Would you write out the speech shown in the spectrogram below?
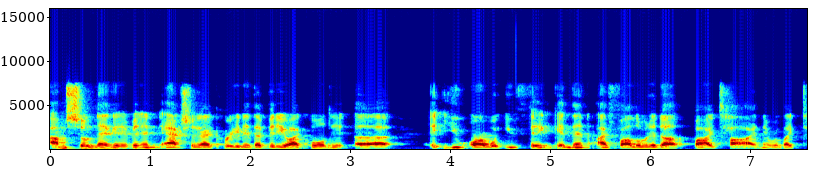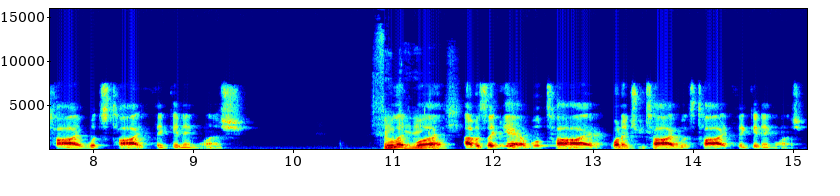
I'm so negative," and, and actually, I created that video. I called it uh, "You Are What You Think," and then I followed it up by Ty, and they were like, "Ty, what's Ty? Think in English." They're like, what? English. I was like, yeah, well, Ty, why don't you Ty? What's Ty? Think in English.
